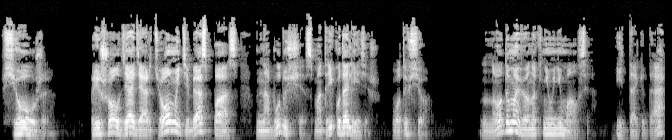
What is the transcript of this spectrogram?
Все уже. Пришел дядя Артем и тебя спас. На будущее смотри, куда лезешь. Вот и все. Но домовенок не унимался. И тогда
